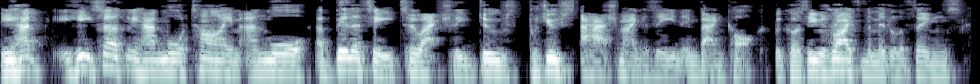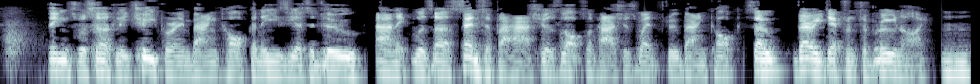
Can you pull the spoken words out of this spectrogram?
He had he certainly had more time and more ability to actually do produce a hash magazine in Bangkok because he was right in the middle of things things were certainly cheaper in Bangkok and easier to do, and it was a centre for hashers. Lots of hashers went through Bangkok, so very different to Brunei, Mhm.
